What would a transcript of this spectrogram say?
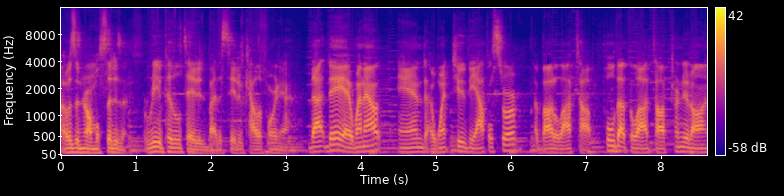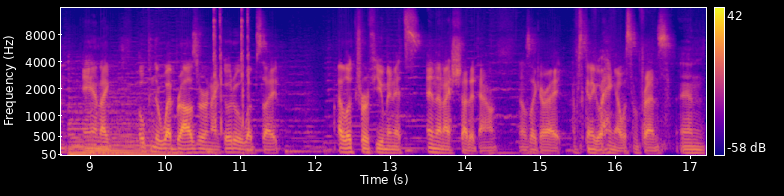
I was a normal citizen, rehabilitated by the state of California. That day, I went out and I went to the Apple store. I bought a laptop, pulled out the laptop, turned it on, and I opened the web browser and I go to a website. I looked for a few minutes and then I shut it down. I was like, all right, I'm just gonna go hang out with some friends. And,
